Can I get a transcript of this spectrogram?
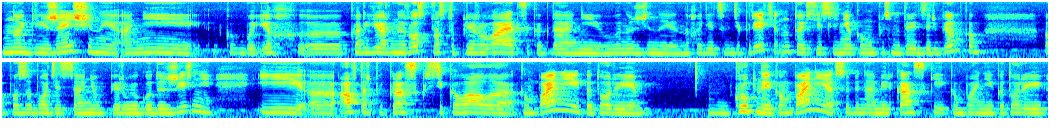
многие женщины, они как бы их э, карьерный рост просто прерывается, когда они вынуждены находиться в декрете. Ну, то есть, если некому присмотреть за ребенком, а позаботиться о нем первые годы жизни. И э, автор как раз критиковала компании, которые крупные компании, особенно американские компании, которые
